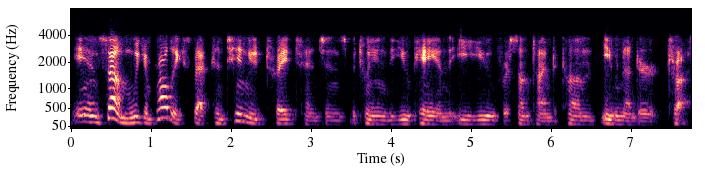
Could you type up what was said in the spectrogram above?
In sum, we can probably expect continued trade tensions between the UK and the EU for some time to come, even under Truss.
